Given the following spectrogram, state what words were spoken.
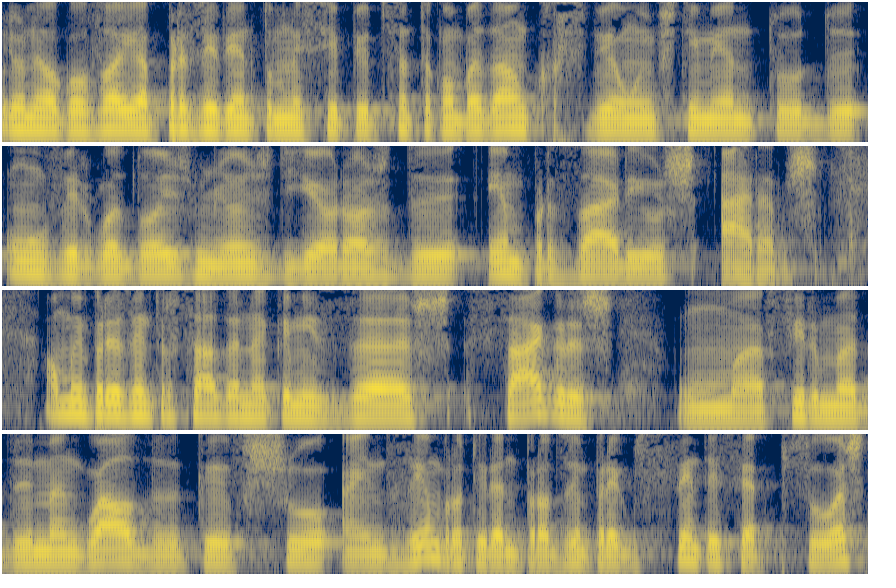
Leonel Gouveia, presidente do município de Santa Combadão, que recebeu um investimento de 1,2 milhões de euros de empresários árabes. Há uma empresa interessada na camisas Sagres, uma firma de Mangualde que fechou em dezembro, tirando para o desemprego 67 pessoas.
